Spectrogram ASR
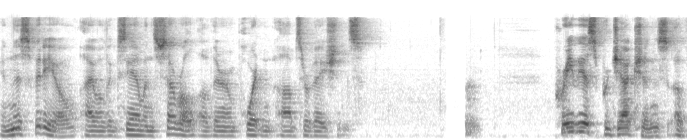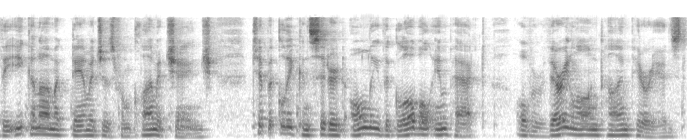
In this video, I will examine several of their important observations. Previous projections of the economic damages from climate change typically considered only the global impact over very long time periods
